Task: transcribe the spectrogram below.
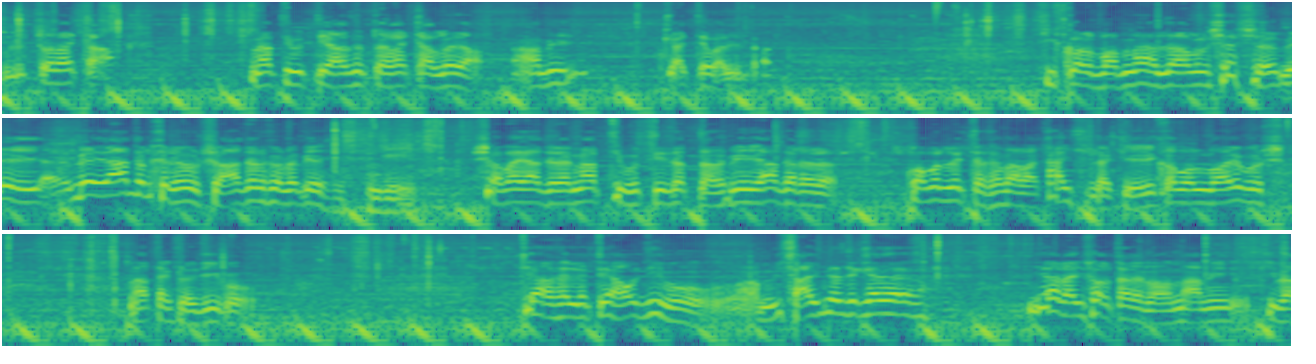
বলে তোরা কা নাতি উঠতে আছে তোরা কালো আমি খাইতে পারি না। কি করবাম না হলে আমার শেষ মেয়ে আদর করে উঠছো আদর করে বেশি জি। সবাই আদরে নাতি ভর্তি যাতে হবে মেয়ে আদরের কবল লইতেছে বাবা খাইছিল কি? এই কবল লয় বস। না থাকলে দিব। টেহা ফেলে টেহাও দিব। আমি চাই না যেখানে ইয়ারাই চলতারে না না আমি কিবা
